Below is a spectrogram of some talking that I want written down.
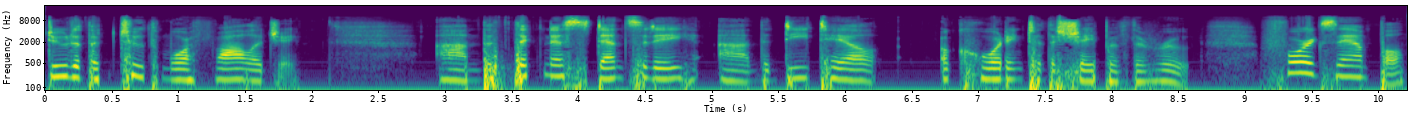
due to the tooth morphology. Um, the thickness, density, uh, the detail according to the shape of the root. For example,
